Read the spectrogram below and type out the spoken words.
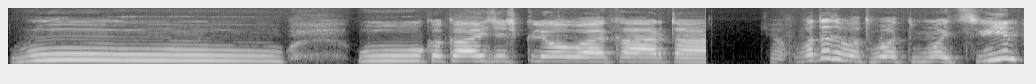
У, у, какая здесь клевая карта. Вот это вот вот мой свин.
